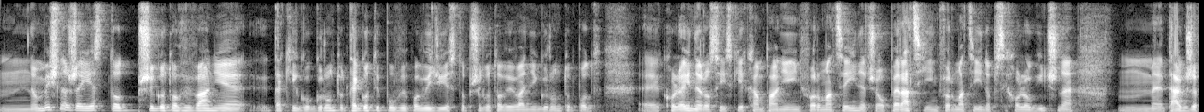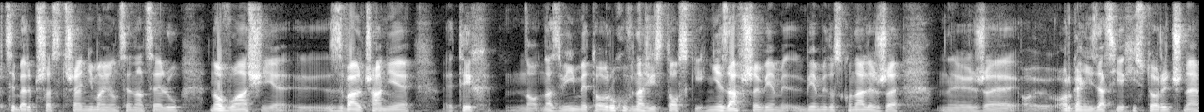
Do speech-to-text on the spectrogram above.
No myślę, że jest to przygotowywanie takiego gruntu, tego typu wypowiedzi jest to przygotowywanie gruntu pod e, kolejne rosyjskie kampanie informacyjne czy operacje informacyjno-psychologiczne, mm, także w cyberprzestrzeni, mające na celu, no właśnie, y, zwalczanie tych, no nazwijmy to, ruchów nazistowskich. Nie zawsze wiemy, wiemy doskonale, że, y, że organizacje historyczne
